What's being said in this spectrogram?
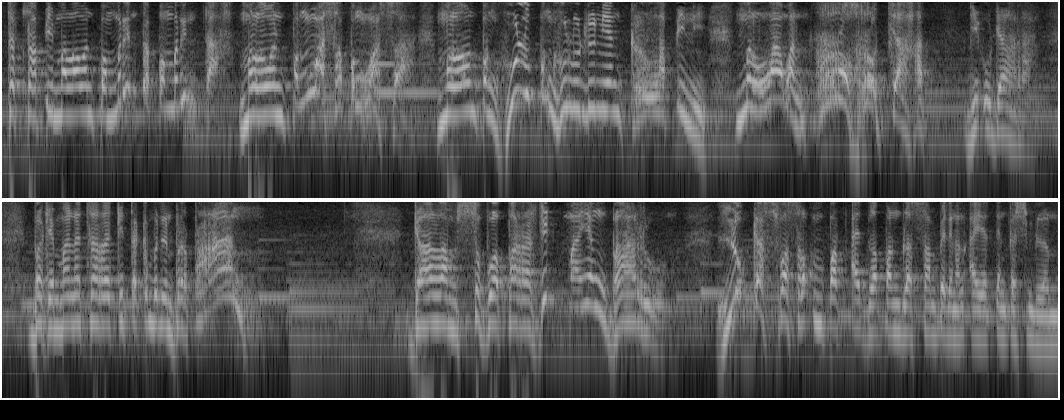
Tetapi melawan pemerintah-pemerintah Melawan penguasa-penguasa Melawan penghulu-penghulu dunia yang gelap ini Melawan roh-roh jahat di udara Bagaimana cara kita kemudian berperang dalam sebuah paradigma yang baru. Lukas pasal 4 ayat 18 sampai dengan ayat yang ke-19.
